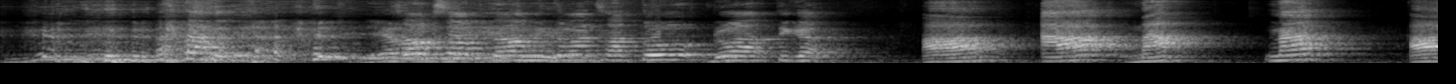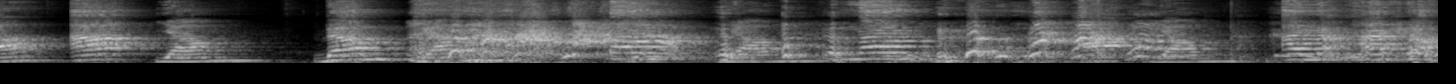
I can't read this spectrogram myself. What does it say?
sok sok dalam hitungan satu dua tiga A A nak nak A A yam. Dam yam. Tam yam. Nam A yam. Anak ayam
